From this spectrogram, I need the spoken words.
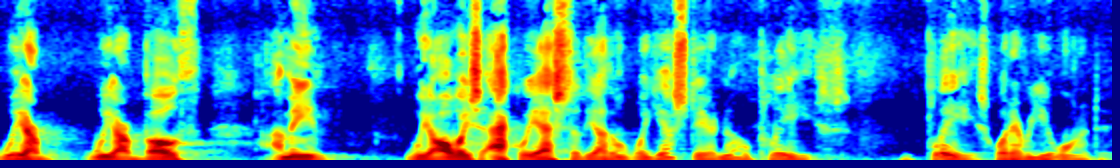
We are, we are both, I mean, we always acquiesce to the other one. Well, yes, dear. No, please. Please, whatever you want to do.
